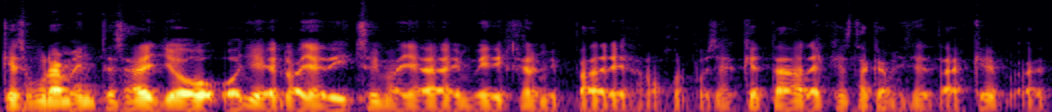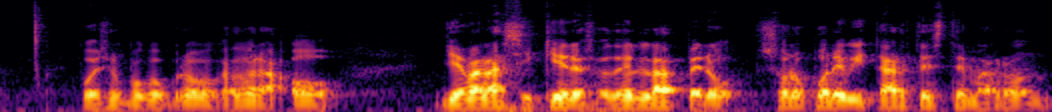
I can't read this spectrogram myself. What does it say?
Que seguramente, ¿sabes? Yo, oye, lo haya dicho y me, dijeran mis padres, a lo mejor, pues es que tal, es que esta camiseta, es que eh, puede ser un poco provocadora. O llévala si quieres o denla, pero solo por evitarte este marrón,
